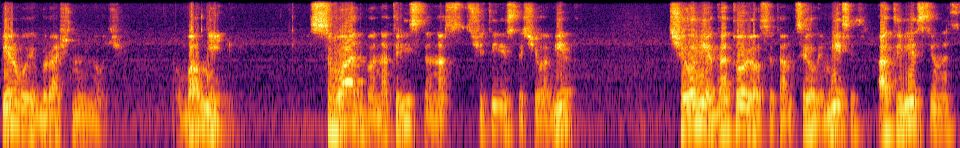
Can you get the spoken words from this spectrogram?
первую брачную ночь. Волнение. Свадьба на 300, на 400 человек. Человек готовился там целый месяц, ответственность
